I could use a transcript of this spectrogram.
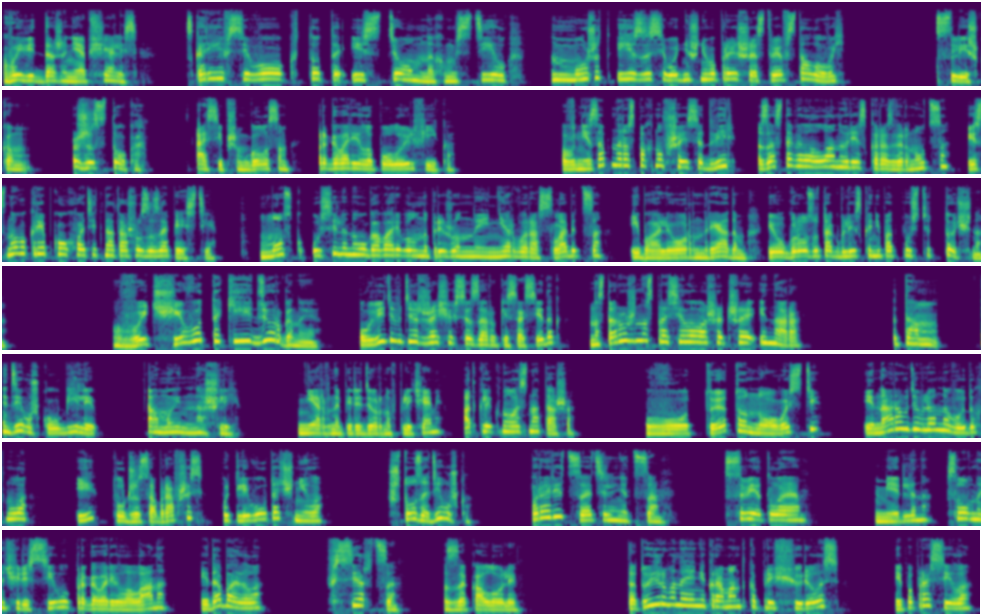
Вы ведь даже не общались. Скорее всего, кто-то из темных мстил, может, и из-за сегодняшнего происшествия в столовой». «Слишком жестоко», — осипшим голосом проговорила полуэльфийка. Внезапно распахнувшаяся дверь заставила Лану резко развернуться и снова крепко ухватить Наташу за запястье. Мозг усиленно уговаривал напряженные нервы расслабиться, ибо Алиорн рядом и угрозу так близко не подпустит точно. «Вы чего такие дерганые?» Увидев держащихся за руки соседок, настороженно спросила вошедшая Инара. «Там девушку убили, а мы нашли». Нервно передернув плечами, откликнулась Наташа. «Вот это новости!» Инара удивленно выдохнула и, тут же собравшись, пытливо уточнила. «Что за девушка?» «Прорицательница. Светлая». Медленно, словно через силу, проговорила Лана и добавила. «В сердце закололи». Татуированная некромантка прищурилась и попросила.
